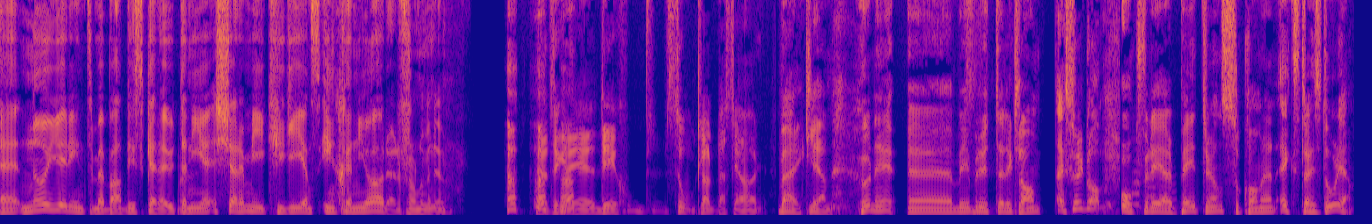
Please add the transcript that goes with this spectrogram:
eh, nöjer er inte med bara diskare, utan ni är keramikhygiensingenjörer från och med nu. Jag tycker det är, det är solklart bäst jag har hört. Verkligen. Hörni, eh, vi bryter reklam. Tack för reklam. Och för er Patreons så kommer en extra historia.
